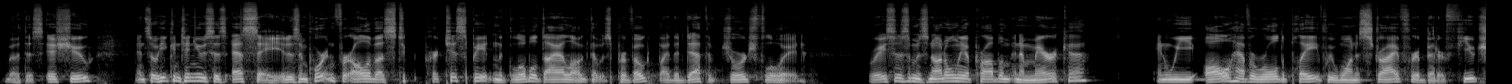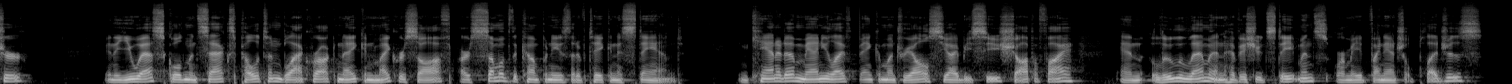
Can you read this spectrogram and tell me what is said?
about this issue. And so he continues his essay It is important for all of us to participate in the global dialogue that was provoked by the death of George Floyd. Racism is not only a problem in America, and we all have a role to play if we want to strive for a better future. In the US, Goldman Sachs, Peloton, BlackRock, Nike, and Microsoft are some of the companies that have taken a stand. In Canada, Manulife, Bank of Montreal, CIBC, Shopify, and Lululemon have issued statements or made financial pledges.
